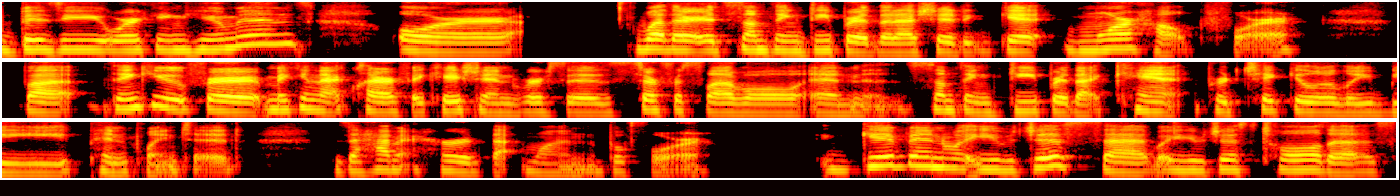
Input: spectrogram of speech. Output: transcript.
busy working humans or whether it's something deeper that i should get more help for but thank you for making that clarification versus surface level and something deeper that can't particularly be pinpointed because I haven't heard that one before. Given what you've just said, what you've just told us,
